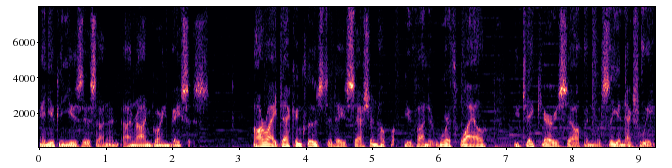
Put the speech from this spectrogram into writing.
and you can use this on an, on an ongoing basis. All right, that concludes today's session. Hope you found it worthwhile. You take care of yourself, and we'll see you next week.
